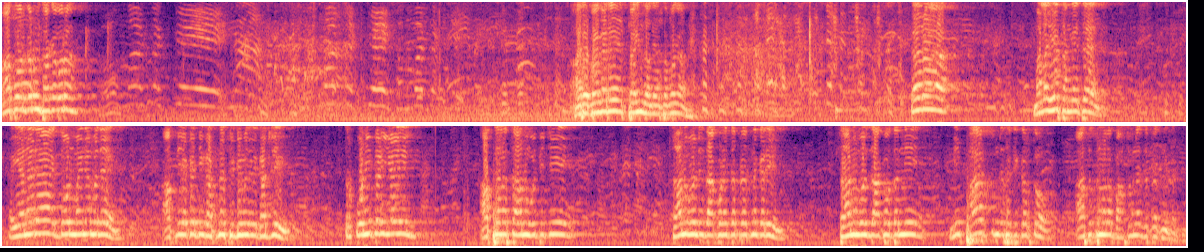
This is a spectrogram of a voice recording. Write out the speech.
हा वर करून सांगा बरं. अरे बघा रे टाइम झाला आता बघा. तर मला हे सांगायचं आहे येणाऱ्या एक दोन महिन्यामध्ये आपली एखादी घटना सिटीमध्ये घडली तर कोणीतरी येईल आपल्याला सहानुभूतीची सहानुभूती दाखवण्याचा प्रयत्न करेल. सहानुभूती दाखवताना मी फार तुमच्यासाठी करतो असं तुम्हाला भासवण्याचा प्रयत्न करते.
